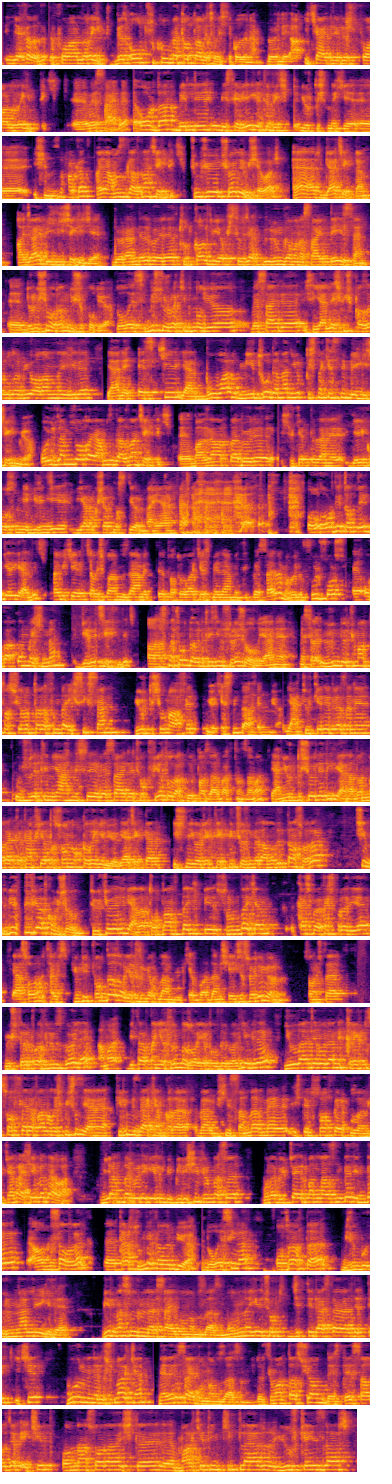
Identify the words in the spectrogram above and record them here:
yakaladık. Fuarlara gittik. Biraz old school metotlarla çalıştık o dönem. Böyle iki ayda bir fuarlara gittik e, vesaire. Orada belli bir seviyeye getirdik yurt dışındaki e, işimizi. Fakat ayağımızı gazdan çektik. Çünkü şöyle bir şey var. Eğer gerçekten acayip ilgi çekici, görenleri böyle tutkal gibi yapıştıracak bir ürün gamına sahip değilsen e, dönüşüm oranı düşük oluyor. Dolayısıyla bir sürü rakibin oluyor vesaire. İşte yerleşmiş pazar olabiliyor alanla ilgili. Yani eski yani bu var Me Too demen yurt dışına kesinlikle ilgi çekmiyor. O yüzden biz orada ayağımızı gazdan çektik. Ee, bazen hatta böyle şirkette de hani geyik olsun diye birinci bir yana kuşatması diyorum ben yani. o orduyu toplayıp geri geldik. Tabii ki çalışmalarımız devam etti, faturalar kesmeye devam ettik vesaire ama böyle full force e, odaklanma işinden geri çekildik. Aslında çok da öğretici bir süreç oldu. Yani mesela ürün dokümantasyonu tarafında eksiksen yurt dışı bunu affetmiyor. Kesinlikle affetmiyor. Yani Türkiye'de biraz hani ucuz etin yahnisi vesaire çok fiyat odaklı bir pazar baktığın zaman. Yani yurt dışı öyle değil yani. Adamlar hakikaten fiyata son noktada geliyor. Gerçekten işini görecek teknik çözümleri anladıktan sonra Şimdi bir fiyat konuşalım. Türkiye öyle değil yani. Toplantıda ilk bir sunumdayken kaç para kaç para diye ya sonra tabii çünkü çok daha zor yatırım yapılan bir ülke bu arada. Hani şey için söylemiyorum. Sonuçta müşteri profilimiz böyle ama bir taraftan yatırım da zor yapıldığı bölge. Bir de yıllarca böyle hani crackli software'e falan alışmışız yani film izlerken para vermiş insanlar ne işte bir software kullanırken her şey bedava. Bir anda böyle gelip bir bilişim firması buna bütçe ayırman lazım dediğinde algısal olarak e, ters durumda kalabiliyor. Dolayısıyla o tarafta bizim bu ürünlerle ilgili bir nasıl ürünlere sahip olmamız lazım. Onunla ilgili çok ciddi dersler elde ettik. İki, bu ürünleri sunarken nelere sahip olmamız lazım? Dokümantasyon, desteği sağlayacak ekip, ondan sonra işte e, marketing kitler, use case'ler,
